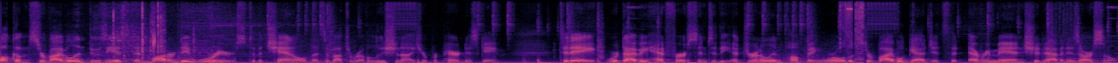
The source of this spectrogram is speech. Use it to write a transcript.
Welcome, survival enthusiasts and modern day warriors, to the channel that's about to revolutionize your preparedness game. Today, we're diving headfirst into the adrenaline pumping world of survival gadgets that every man should have in his arsenal.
